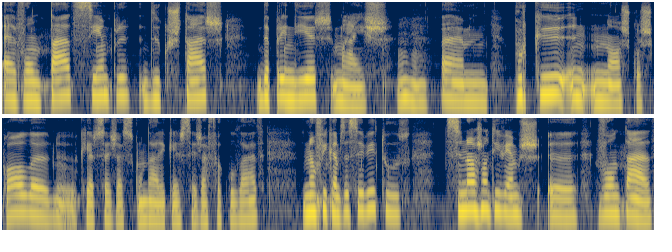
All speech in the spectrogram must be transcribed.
a vontade sempre de gostar de aprender mais. Uhum. Um, porque nós com a escola, quer seja a secundária, quer seja a faculdade, não ficamos a saber tudo se nós não tivermos uh, vontade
